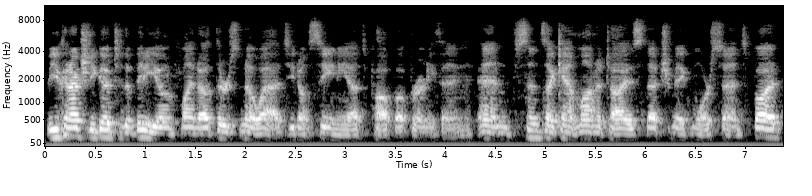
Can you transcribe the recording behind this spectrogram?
But you can actually go to the video and find out there's no ads. You don't see any ads pop up or anything. And since I can't monetize, that should make more sense. But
